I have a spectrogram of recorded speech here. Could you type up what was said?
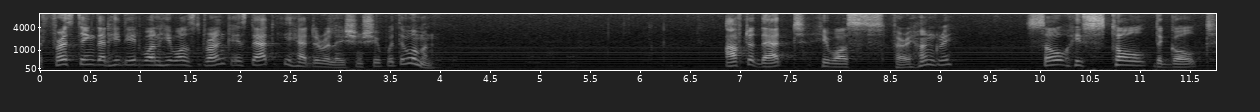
the first thing that he did when he was drunk is that he had a relationship with the woman. After that, he was very hungry, so he stole the goat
